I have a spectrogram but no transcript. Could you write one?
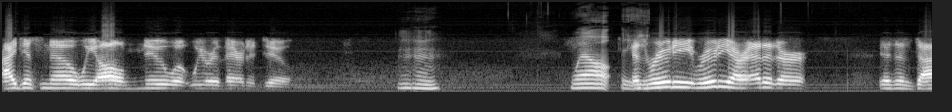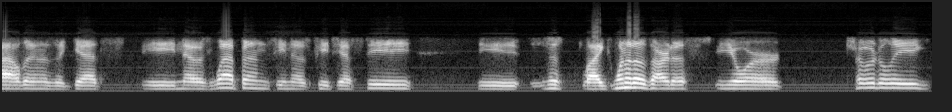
I just know we all knew what we were there to do. Mm-hmm. Well, Because Rudy, Rudy, our editor, is as dialed in as it gets. He knows weapons. He knows PTSD. He just like one of those artists you're totally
